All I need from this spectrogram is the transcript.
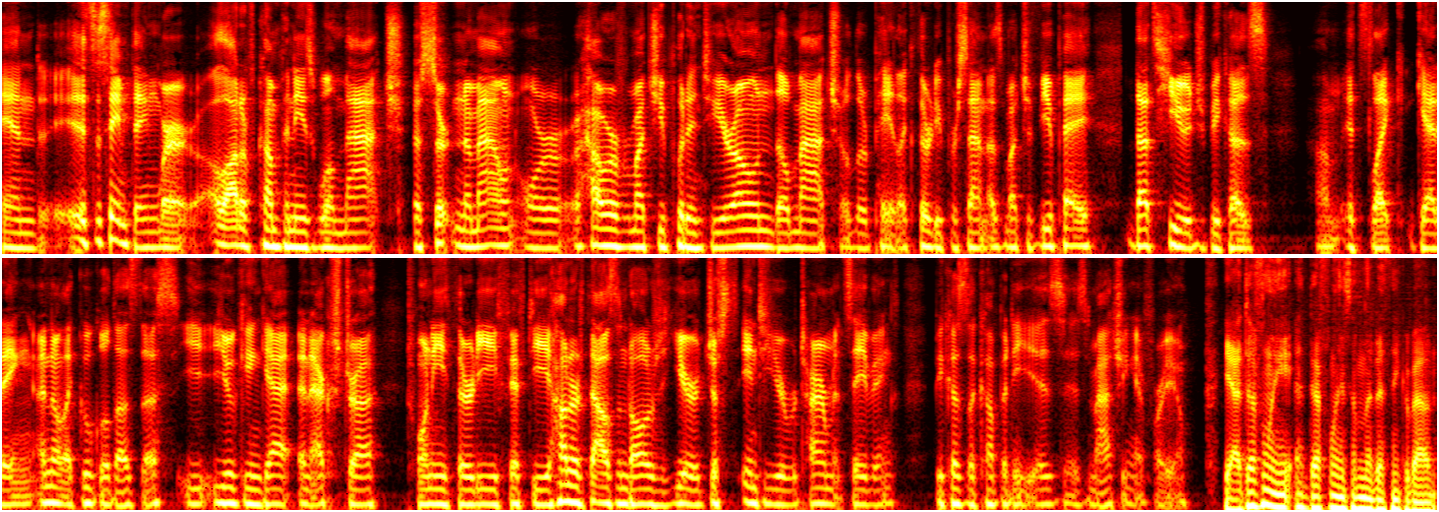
and it's the same thing where a lot of companies will match a certain amount or however much you put into your own, they'll match or they'll pay like thirty percent as much if you pay. That's huge because um, it's like getting. I know like Google does this. You, you can get an extra 20 30 50 100000 dollars a year just into your retirement savings because the company is is matching it for you. Yeah, definitely, definitely something to think about.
